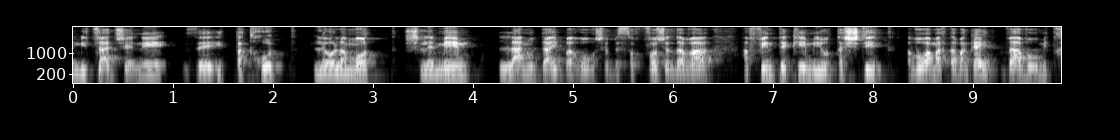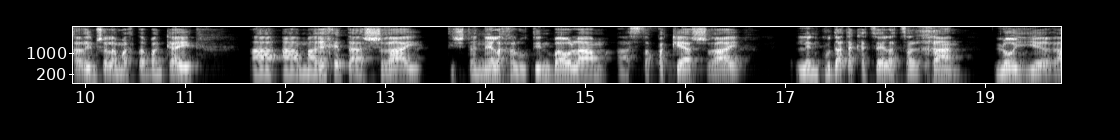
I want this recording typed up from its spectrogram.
מצד שני זה התפתחות לעולמות שלמים, לנו די ברור שבסופו של דבר הפינטקים יהיו תשתית עבור המערכת הבנקאית ועבור מתחרים של המערכת הבנקאית, המערכת האשראי תשתנה לחלוטין בעולם, הספקי אשראי לנקודת הקצה, לצרכן, לא, יהיה,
